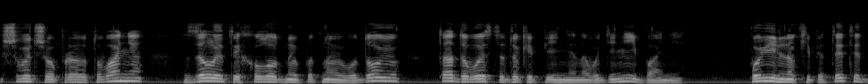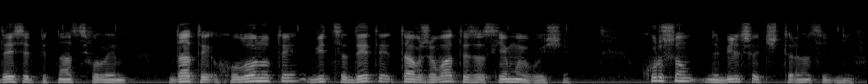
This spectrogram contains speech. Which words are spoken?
швидшого приготування, залити холодною питною водою та довести до кипіння на водяній бані. Повільно кипятити 10-15 хвилин дати охолонути, відсидити та вживати за схемою вище. Курсом не більше 14 днів.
